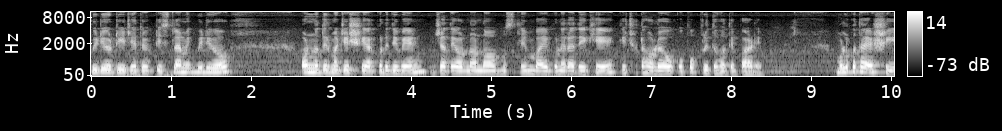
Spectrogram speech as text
ভিডিওটি যেহেতু একটি ইসলামিক ভিডিও অন্যদের মাঝে শেয়ার করে দিবেন, যাতে অন্যান্য মুসলিম ভাই বোনেরা দেখে কিছুটা হলেও উপকৃত হতে পারে। মূল কথা আসি,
